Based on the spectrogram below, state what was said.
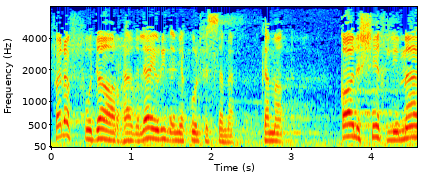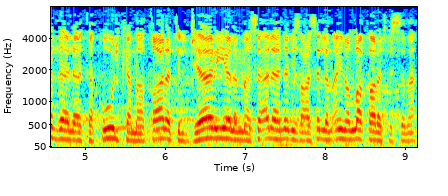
فلف ودار هذا لا يريد أن يقول في السماء كما قال الشيخ لماذا لا تقول كما قالت الجارية لما سألها النبي صلى الله عليه وسلم أين الله؟ قالت في السماء.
